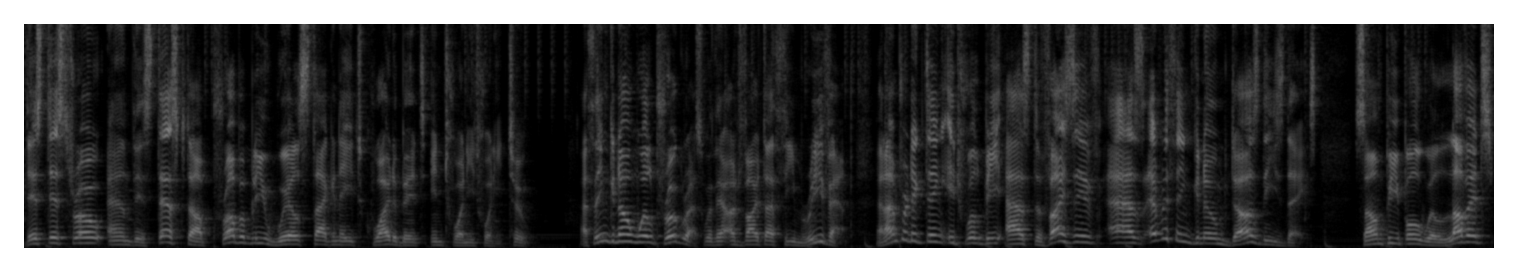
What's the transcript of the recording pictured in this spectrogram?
This distro and this desktop probably will stagnate quite a bit in 2022. I think GNOME will progress with their Adwaita theme revamp, and I'm predicting it will be as divisive as everything GNOME does these days. Some people will love it,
